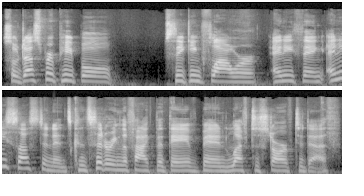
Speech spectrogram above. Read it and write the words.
So desperate people seeking flour, anything, any sustenance, considering the fact that they've been left to starve to death.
